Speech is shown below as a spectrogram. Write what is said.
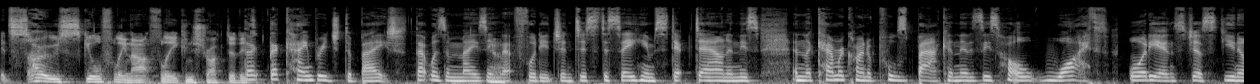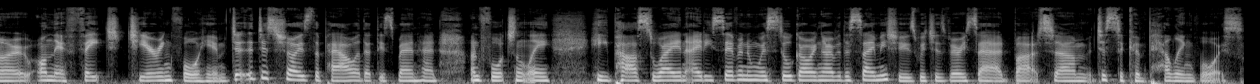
It's so skillfully and artfully constructed. That, that Cambridge debate, that was amazing, that footage. And just to see him step down and this, and the camera kind of pulls back, and there's this whole white audience just, you know, on their feet cheering for him. It just shows the power that this man had. Unfortunately, he passed away in 87, and we're still going over the same issues, which is very sad, but um, just a compelling voice.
